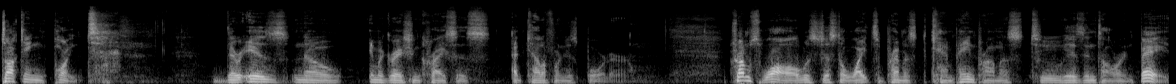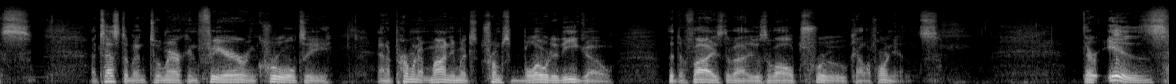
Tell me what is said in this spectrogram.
talking point. There is no immigration crisis at California's border. Trump's wall was just a white supremacist campaign promise to his intolerant base, a testament to American fear and cruelty, and a permanent monument to Trump's bloated ego that defies the values of all true Californians. There is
